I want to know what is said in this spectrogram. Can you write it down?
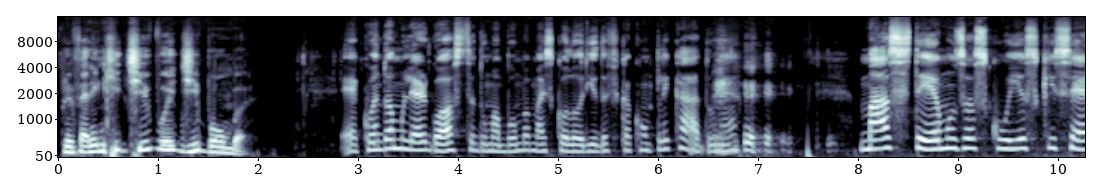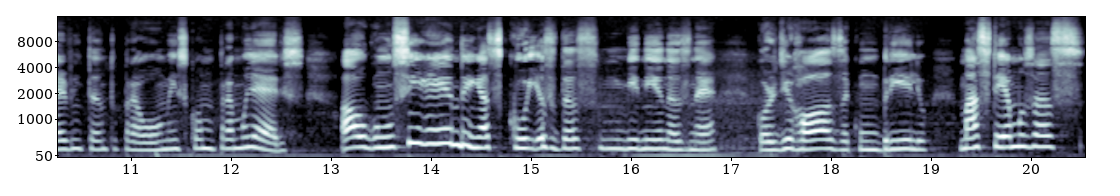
preferem que tipo de bomba? É, quando a mulher gosta de uma bomba mais colorida, fica complicado, né? Mas temos as cuias que servem tanto para homens como para mulheres. Alguns se rendem às cuias das meninas, né? Cor de rosa, com brilho. Mas temos as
